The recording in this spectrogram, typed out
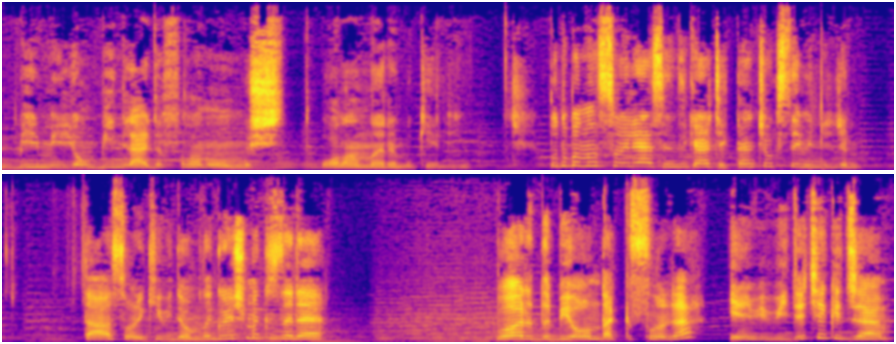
bir milyon binlerde falan olmuş olanlara mı geliyor? Bunu bana söylerseniz gerçekten çok sevinirim. Daha sonraki videomda görüşmek üzere. Bu arada bir 10 dakika sonra yeni bir video çekeceğim.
